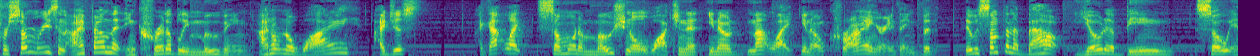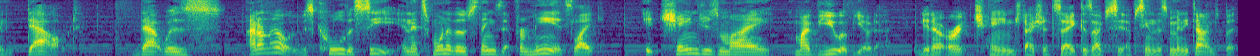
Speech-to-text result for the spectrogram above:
For some reason, I found that incredibly moving. I don't know why. I just I got like somewhat emotional watching it, you know, not like, you know, crying or anything, but there was something about Yoda being so in doubt that was, I don't know, it was cool to see. And it's one of those things that for me, it's like, it changes my my view of Yoda, you know, or it changed, I should say, because I've, se- I've seen this many times, but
